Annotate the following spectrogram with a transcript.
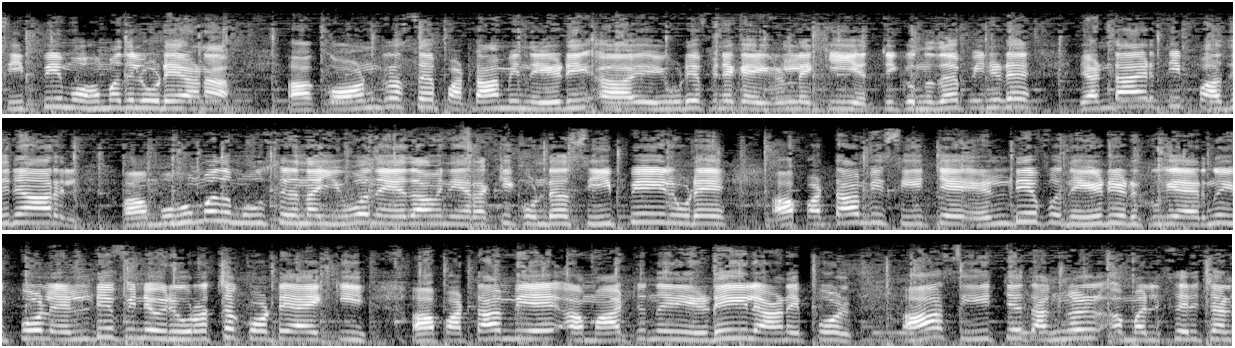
സി പി മുഹമ്മദിലൂടെയാണ് കോൺഗ്രസ് പട്ടാമ്പി നേടി യു ഡി എഫിന്റെ കൈകളിലേക്ക് എത്തിക്കുന്നത്. പിന്നീട് രണ്ടായിരത്തി പതിനാറിൽ മുഹമ്മദ് മൂസിൻ എന്ന യുവ നേതാവിനെ ഇറക്കിക്കൊണ്ട് സി പി ഐയിലൂടെ Pattambi seat L D F നേടിയെടുക്കുകയായിരുന്നു. ഇപ്പോൾ എൽ ഡി എഫിന്റെ ഒരു ഉറച്ച കോട്ടയാക്കി പട്ടാമ്പിയെ മാറ്റുന്നതിനിടയിലാണ് ഇപ്പോൾ ആ സീറ്റ് തങ്ങൾ മത്സരിച്ചാൽ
